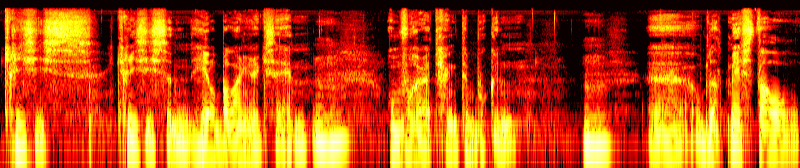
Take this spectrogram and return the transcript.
crisis, crisissen heel belangrijk zijn om vooruitgang te boeken. Eh, omdat meestal,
